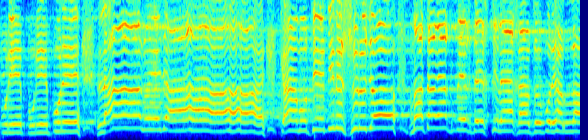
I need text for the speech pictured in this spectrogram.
পুরে পুরে পুরে লাল হয়ে যায়। কামতের দিনে সূর্য মাথার এক বেগ দেখতে হাত উপরে আল্লাহ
